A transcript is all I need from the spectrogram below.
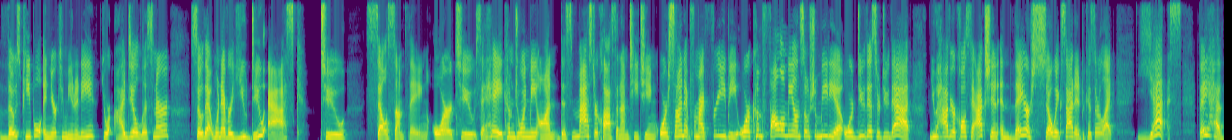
those people in your community, your ideal listener, so that whenever you do ask to sell something or to say, hey, come join me on this masterclass that I'm teaching, or sign up for my freebie, or come follow me on social media, or do this or do that. You have your calls to action, and they are so excited because they're like, yes, they have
